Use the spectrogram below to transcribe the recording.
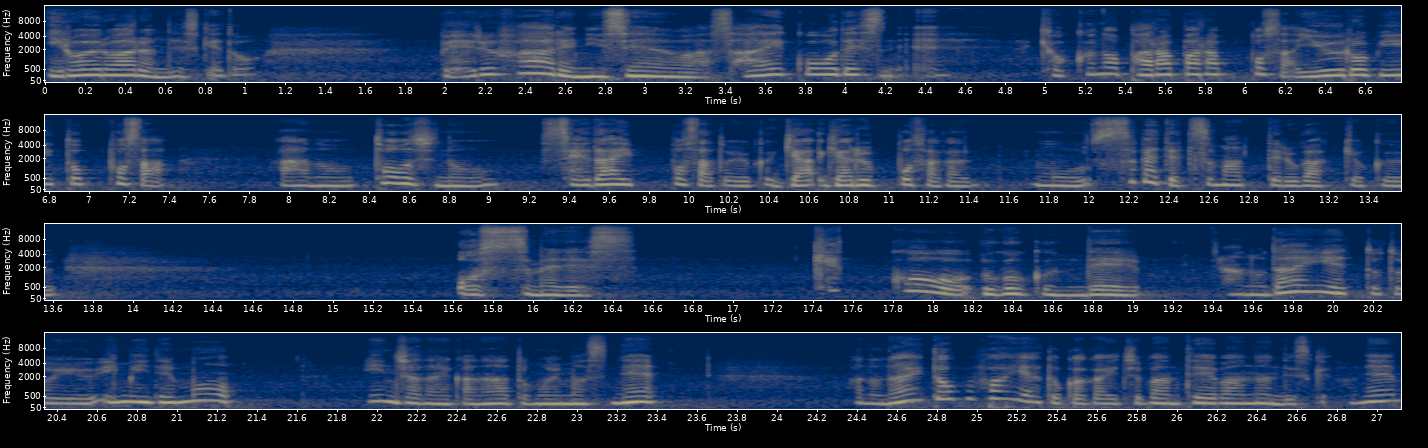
いろいろあるんですけどベルファーレ2000は最高ですね。曲のパラパラっぽさユーロビートっぽさあの当時の世代っぽさというかギャギャルっぽさがもう全て詰まってる楽曲おすすめです。結構動くんであのダイエットという意味でもいいんじゃないかなと思いますね。あのナイト・オブ・ファイヤーとかが一番定番なんですけどね。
